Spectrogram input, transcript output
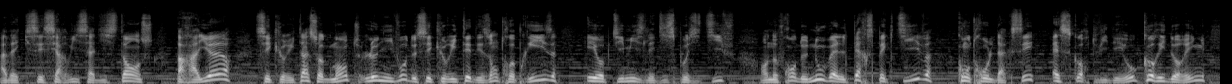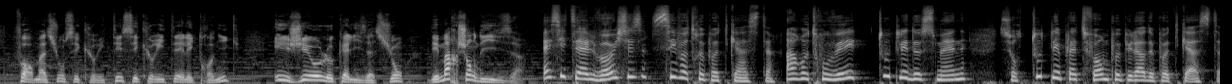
Avec ses services à distance, par ailleurs, Securitas augmente le niveau de sécurité des entreprises et optimise les dispositifs en offrant de nouvelles perspectives, contrôle d'accès, escorte vidéo, corridoring, formation sécurité, sécurité électronique et géolocalisation des marchandises. SITL Voices, c'est votre podcast. À retrouver toutes les deux semaines sur toutes les plateformes populaires de podcast.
